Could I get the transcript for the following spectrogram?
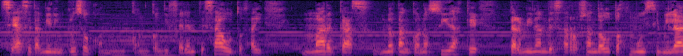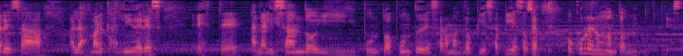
se hace también incluso con, diferentes autos, hay marcas no tan conocidas que terminan desarrollando autos muy similares a, a las marcas líderes este, analizando y punto a punto y desarmando pieza a pieza. O sea, ocurre en un montón de industrias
